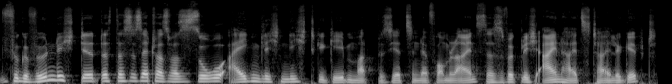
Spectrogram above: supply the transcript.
für gewöhnlich, das, das ist etwas, was es so eigentlich nicht gegeben hat bis jetzt in der Formel 1, dass es wirklich Einheitsteile gibt.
